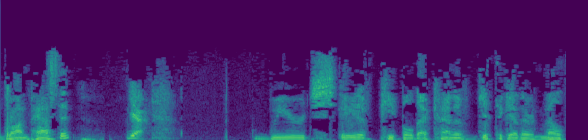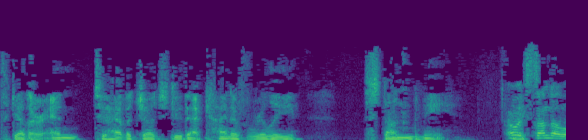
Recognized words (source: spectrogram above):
gone past it. Yeah. Weird state of people that kind of get together and meld together, and to have a judge do that kind of really stunned me. Oh, it stunned a,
